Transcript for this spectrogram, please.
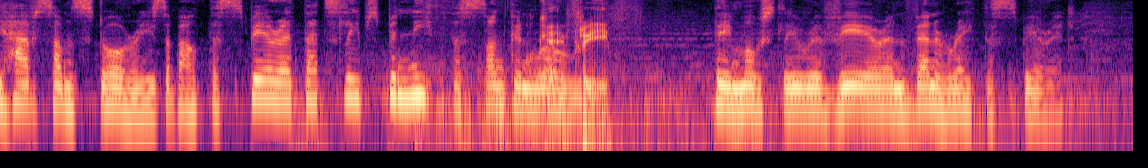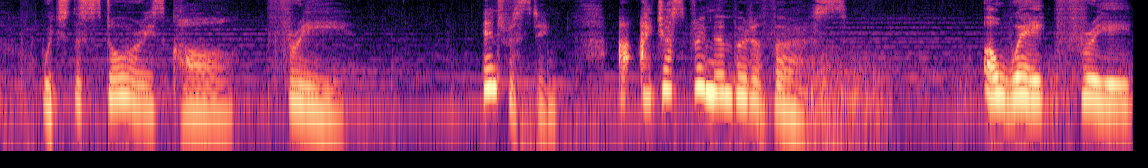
have some stories about the spirit that sleeps beneath the sunken Okei, road. free. They mostly revere and venerate the spirit, which the stories call free. Interesting. I, I just remembered a verse. Awake free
